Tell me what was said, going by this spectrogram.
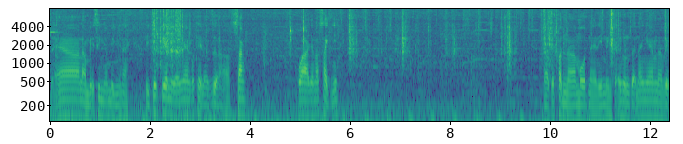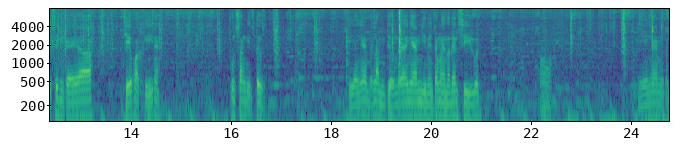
sẽ làm vệ sinh cho mình như này. Thì trước tiên thì anh em có thể là rửa xăng qua cho nó sạch nhé. Ở cái phần à, một này thì mình sẽ hướng dẫn anh em là vệ sinh cái à, chế hòa khí này. Phun xăng điện tử. Thì anh em vẫn làm bình thường đây, anh em nhìn bên trong này nó đen xì luôn. Đó. thì anh em cần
